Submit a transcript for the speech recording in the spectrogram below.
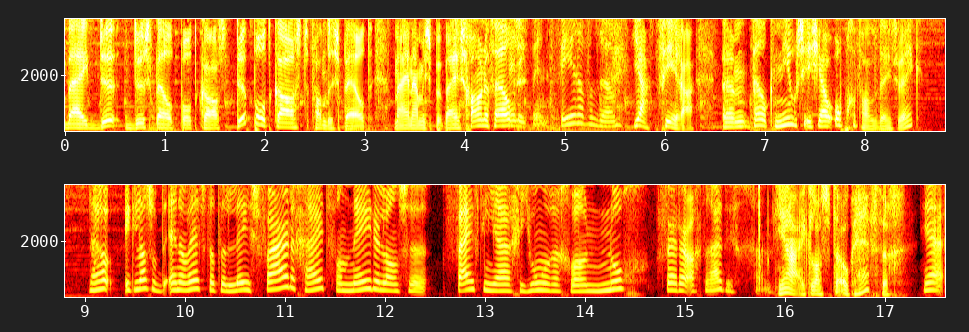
bij de De Speld podcast, de podcast van De Speld. Mijn naam is Pepijn Schoneveld. En ik ben Vera van Zoom. Ja, Vera, ehm, welk nieuws is jou opgevallen deze week? Nou, ik las op de NOS dat de leesvaardigheid van Nederlandse 15-jarige jongeren gewoon nog verder achteruit is gegaan. Ja, ik las het ook heftig. Ja,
